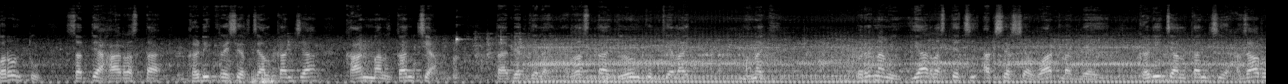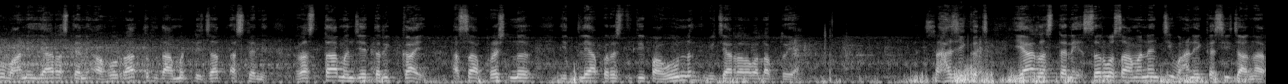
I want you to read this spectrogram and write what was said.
परंतु सध्या हा रस्ता खडी क्रेशर चालकांच्या खान मालकांच्या ताब्यात गेला आहे रस्ता गिळूनकूट केला म्हणा की परिणामी या रस्त्याची अक्षरशः वाट लागली आहे. खडी चालकांची हजारो वाहने या रस्त्याने अहोरात्र दामटली जात असल्याने रस्ता म्हणजे तरी काय असा प्रश्न इथल्या परिस्थिती पाहून विचारावा लागतो या. साहजिकच या रस्त्याने सर्वसामान्यांची वाहने कशी जाणार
